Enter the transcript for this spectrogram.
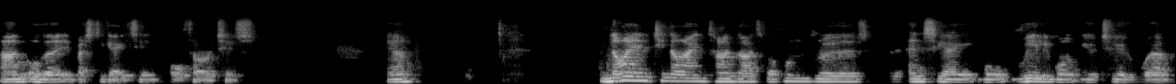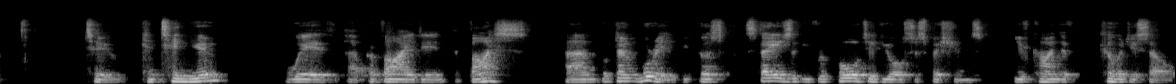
and other investigating authorities. Yeah. 99 times out of 100, the NCA will really want you to, um, to continue with uh, providing advice. Um, but don't worry, because at the stage that you've reported your suspicions, you've kind of covered yourself,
